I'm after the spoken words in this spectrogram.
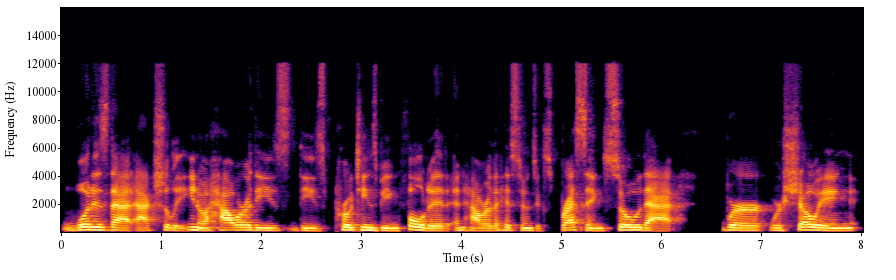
what is that actually you know how are these these proteins being folded and how are the histones expressing so that we're we're showing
